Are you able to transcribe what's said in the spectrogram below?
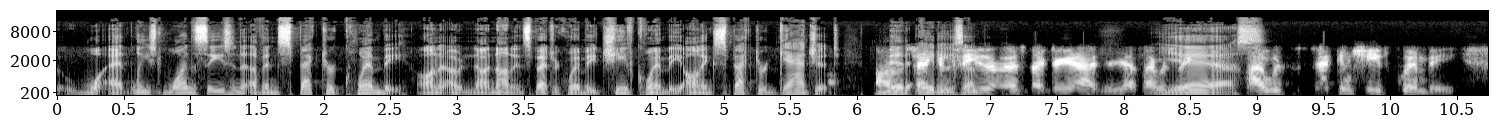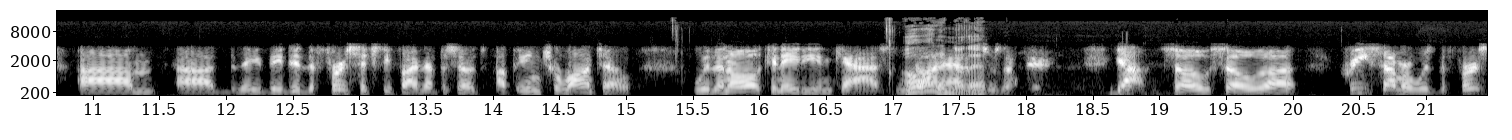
w- at least one season of Inspector Quimby on uh, no, not Inspector Quimby, Chief Quimby on Inspector Gadget, mid 80s. season of Inspector Gadget, yes, I was. the- Yes. I was the second Chief Quimby. Um, uh, they they did the first 65 episodes up in Toronto with an all Canadian cast. Oh, I didn't know that. was up there. Yeah, so so uh, Cree Summer was the first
